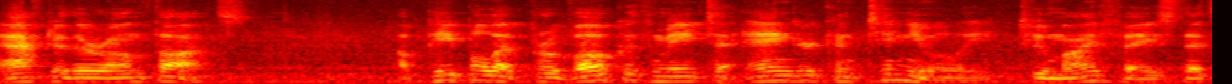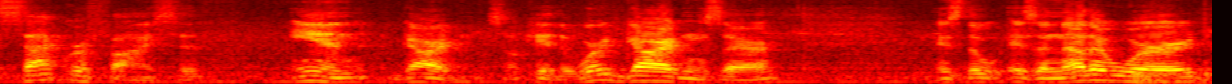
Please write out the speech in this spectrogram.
after their own thoughts. A people that provoketh me to anger continually to my face, that sacrificeth in gardens. Okay, the word gardens there is the is another word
